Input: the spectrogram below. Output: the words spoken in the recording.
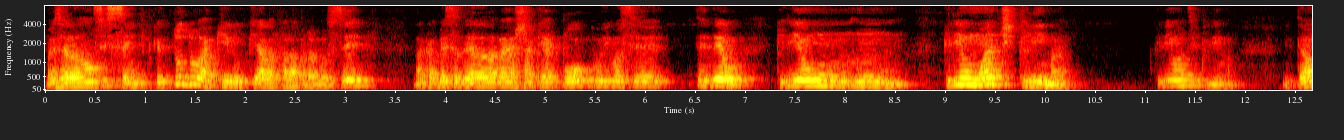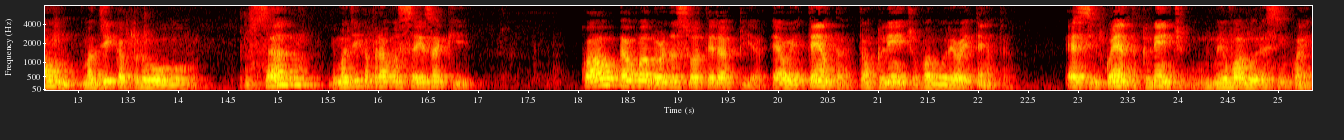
mas ela não se sente, porque tudo aquilo que ela falar para você, na cabeça dela ela vai achar que é pouco e você, entendeu? Cria um, um cria um anticlima. Cria um anticlima. Então, uma dica para o Sandro e uma dica para vocês aqui. Qual é o valor da sua terapia? É 80? Então, cliente, o valor é 80. É 50? Cliente, o meu valor é 50.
